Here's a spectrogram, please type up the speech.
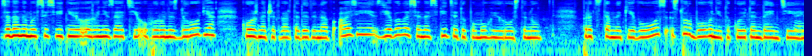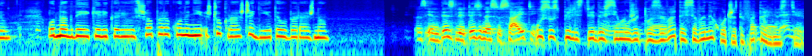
За даними Всесвітньої організації охорони здоров'я, кожна четверта дитина в Азії з'явилася на світ за допомогою розтину. Представники ВООЗ стурбовані такою тенденцією. Однак деякі лікарі у США переконані, що краще діяти обережно. У суспільстві, де всі можуть позиватися, ви не хочете фатальності.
